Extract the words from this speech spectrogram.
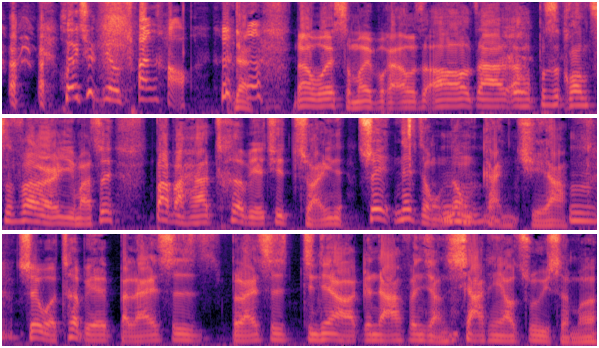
No. 回去给我穿好。对，那我也什么也不敢。我说哦，啊啊，不是光吃饭而已嘛。所以爸爸还要特别去转一点。所以那种那种感觉啊，嗯，所以我特别本来是本来是今天要跟大家分享夏天要注意什么。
